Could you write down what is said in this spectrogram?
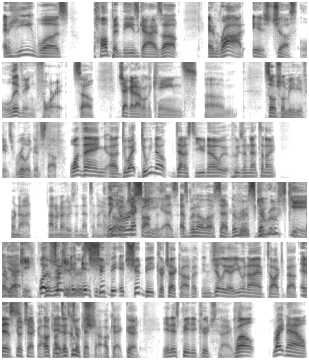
And he was pumping these guys up, and Rod is just living for it. So check it out on the Canes um, social media feeds. Really good stuff. One thing, uh, do I do we know Dennis? Do you know who's in net tonight or not? I don't know who's in net tonight. I think the Kochetkov is as as Manolo said, the Ruski, The Ruski, the yeah. rookie, Well, the it should, rookie it, it should be. It should be Kochetkov. And Giglio, you and I have talked about. It is this. Kochetkov. Okay, it It's is. Kochetkov. Okay, good. It is PD Cooch tonight. Well, right now,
